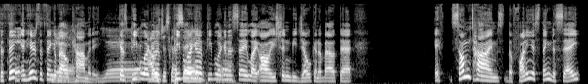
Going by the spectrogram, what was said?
The thing, It- and here's the thing about comedy, yeah, because people are just gonna people are gonna, people are gonna say like, oh, he shouldn't be joking about that. If sometimes the funniest thing to say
